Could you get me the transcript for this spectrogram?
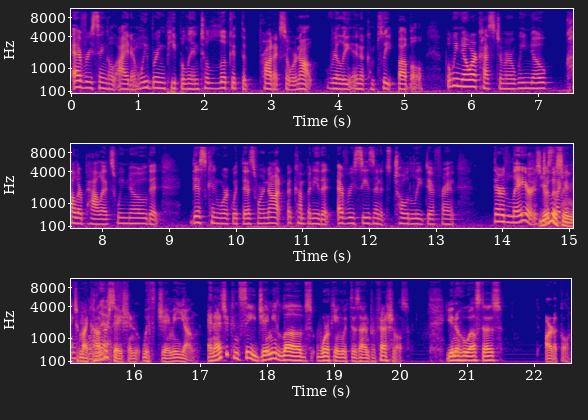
every single item. We bring people in to look at the product so we're not really in a complete bubble. But we know our customer, we know color palettes, we know that this can work with this. We're not a company that every season it's totally different. There are layers. You're like listening think to my people live. conversation with Jamie Young. And as you can see, Jamie loves working with design professionals. You know who else does? Article.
